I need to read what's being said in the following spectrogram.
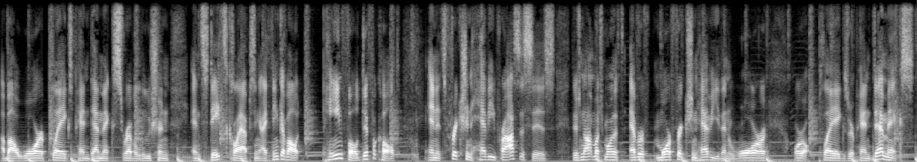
about war, plagues, pandemics, revolution, and states collapsing. I think about painful, difficult, and it's friction heavy processes. There's not much more that's ever more friction heavy than war or plagues or pandemics,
